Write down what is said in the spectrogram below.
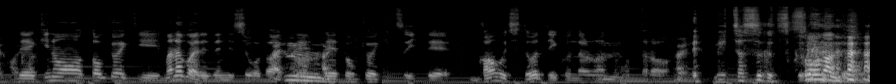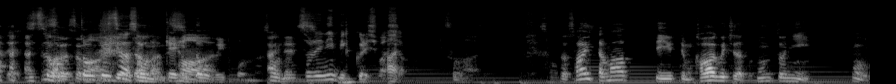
いはい。で昨日東京駅、まあ、名古屋で前日仕事あって、はい。うん。で東京駅着いてうん。川口どうやって行くんだろうなと思ったら、はいえめっちゃすぐ着くそうなんですよ。実はそうそう東京駅実はそうなん経です費東部一本なんですよね。それにびっくりしました。そうなんですよ。そう埼玉って言っても川口だと本当にもう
